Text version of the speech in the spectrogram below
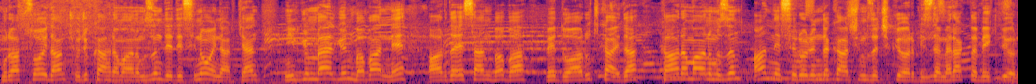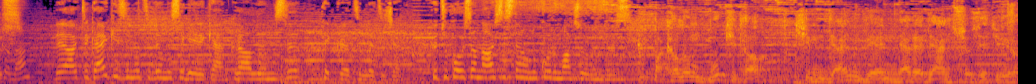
Murat Soydan çocuk kahramanımızın dedesini oynarken Nilgün Belgün babaanne, Arda Esen baba ve Doğa Rutkay da kahramanımızın annesi rolünde karşımıza çıkıyor. Biz de merakla bekliyoruz. Ve artık herkesin hatırlaması gereken krallığımızı tekrar hatırlatacak. Kötü korsan Arsis'ten onu korumak zorundayız. Bakalım bu kitap kimden ve nereden söz ediyor?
